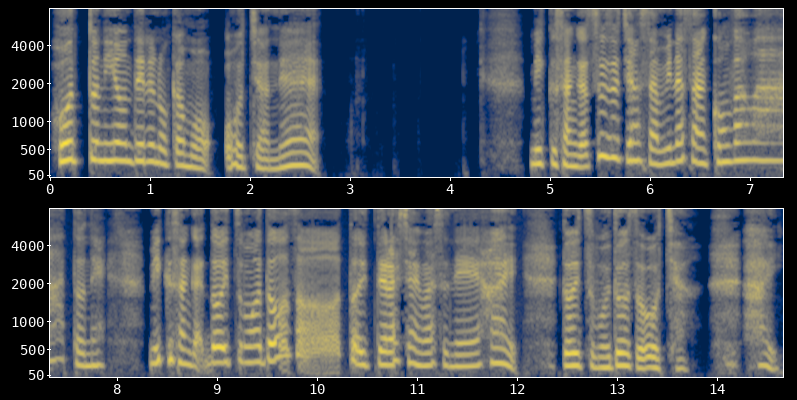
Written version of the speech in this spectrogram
本当に呼んでるのかも、おーちゃんね。ミックさんが、すずちゃんさん、皆さん、こんばんはとね、ミックさんが、ドイツもどうぞと言ってらっしゃいますね。はい。ドイツもどうぞ、おーちゃん。はい。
